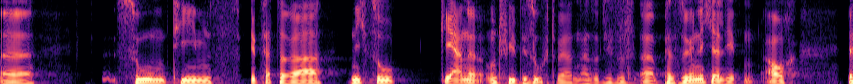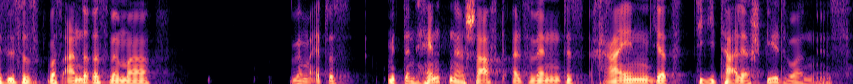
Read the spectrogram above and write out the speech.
äh, Zoom-Teams etc. nicht so gerne und viel besucht werden. Also dieses äh, persönliche Erleben auch, es ist was, was anderes, wenn man, wenn man etwas mit den Händen erschafft, als wenn das rein jetzt digital erspielt worden ist.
